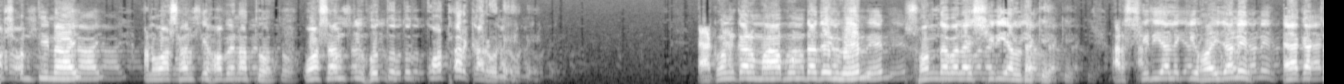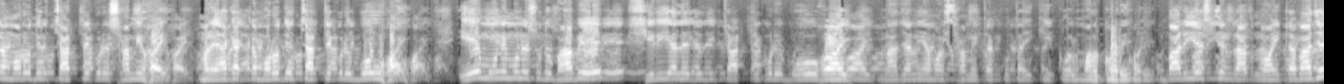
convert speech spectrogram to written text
অশান্তি নাই। আর অশান্তি হবে না তো। অশান্তি হতো তো কথার কারণে। এখনকার মা বোনটা দেখবেন সন্ধ্যাবেলায় সিরিয়াল দেখে। আর সিরিয়ালে কি হয় জানেন? এক একটা মরদের চারটে করে স্বামী হয়। মানে এক একটা মরদের চারটে করে বউ হয়। এ মনে মনে শুধু ভাবে সিরিয়ালে যদি চারটে করে বউ হয় না জানি আমার স্বামীটা কোথায় কি কোলমাল করে। বাড়ি এসছেন রাত নয়টা বাজে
